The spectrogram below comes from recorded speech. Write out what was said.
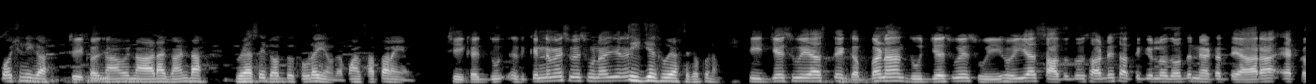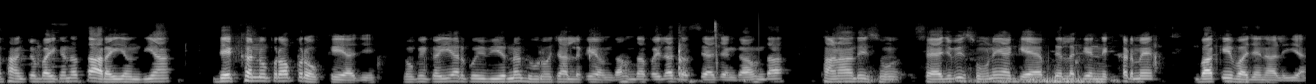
ਕੁਛ ਨਹੀਂਗਾ ਠੀਕ ਆ ਜੀ। ਨਾ ਕੋਈ ਨਾੜ ਗੰਢ ਵੈਸੇ ਹੀ ਦੁੱਧ ਥੋੜਾ ਹੀ ਆਉਂਦਾ ਪੰਜ ਸੱਤ ਧਾਰਾਂ ਹੀ ਆਉਂਦਾ ਠੀਕ ਹੈ ਦੂ- ਕਿੰਨਵੇਂ ਸੂਏ ਸੁਣਾ ਜੀ ਇਹਨੇ? ਤੀਜੇ ਸੂਏ ਵਾਸਤੇ ਗੱਭਣਾ ਤੀਜੇ ਸੂਏ ਵਾਸਤੇ ਗੱਬਣ ਦੂਜੇ ਸੂਏ ਸੂਈ ਹੋਈ ਆ 7 ਤੋਂ 7.5 ਕਿਲੋ ਦੁੱਧ ਨੈਟ ਤਿਆਰ ਆ। ਇੱਕ ਥਾਂ ਚੋਂ ਬਾਈ ਕਹਿੰਦਾ ਧਾਰਾ ਹੀ ਆਉਂਦੀਆਂ। ਦੇਖਣ ਨੂੰ ਪ੍ਰੋਪਰ ਓਕੇ ਆ ਜੀ। ਕਿਉਂਕਿ ਕਈ ਵਾਰ ਕੋਈ ਵੀਰ ਨਾ ਦੂਰੋਂ ਚੱਲ ਕੇ ਆਉਂਦਾ ਹੁੰਦਾ ਪਹਿਲਾਂ ਦੱਸਿਆ ਚੰਗਾ ਹੁੰਦਾ ਥਾਣਾ ਦੀ ਸਾਈਜ਼ ਵੀ ਸੋਹਣੇ ਆ ਗੈਪ ਤੇ ਲੱਗੇ ਨਿਖੜਵੇਂ ਬਾਕੀ ਵਜਨ ਵਾਲੀ ਆ।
